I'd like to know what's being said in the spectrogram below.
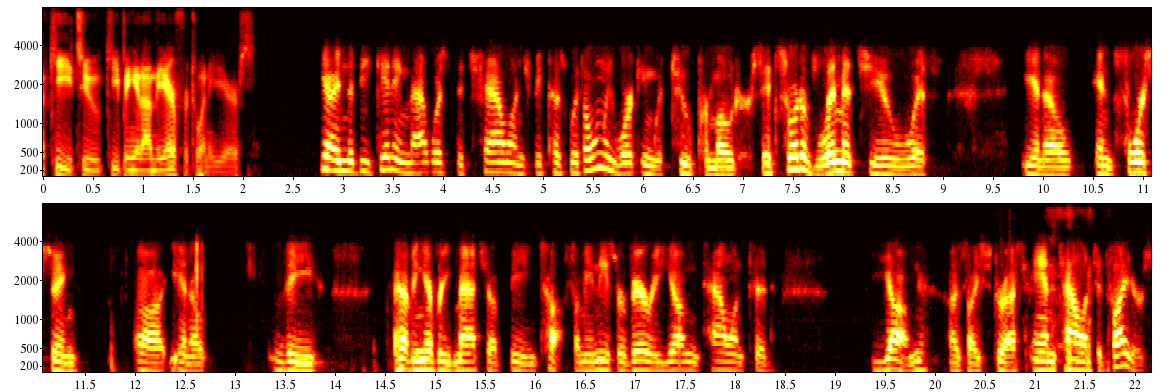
a key to keeping it on the air for 20 years. Yeah, in the beginning, that was the challenge because with only working with two promoters, it sort of limits you with, you know, enforcing, uh, you know, the having every matchup being tough. I mean, these are very young, talented, young, as I stress, and talented fighters.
